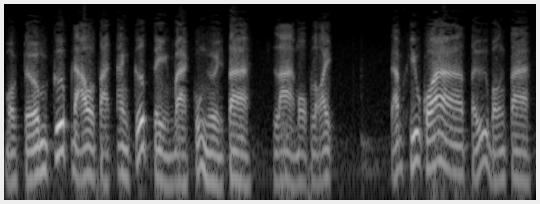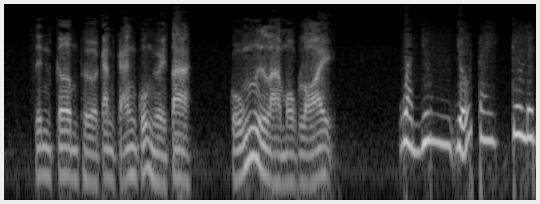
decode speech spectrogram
Một trộm cướp đạo tạc ăn cướp tiền bạc của người ta là một loại. Đám khiếu quá tử bọn ta, xin cơm thừa canh cặn của người ta, cũng là một loại. Hoàng Dung vỗ tay kêu lên.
